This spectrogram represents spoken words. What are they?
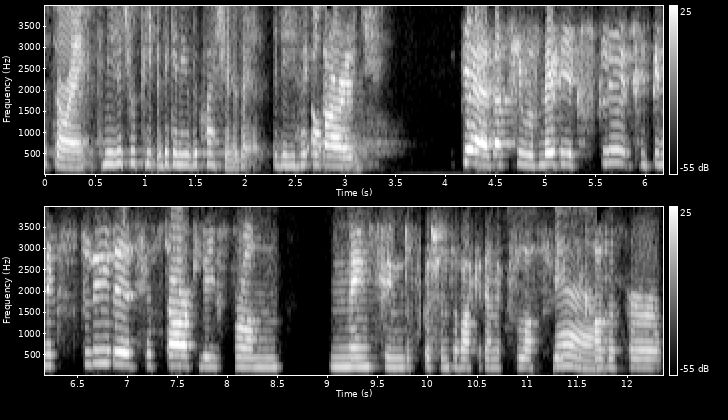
sorry, can you just repeat the beginning of the question? Is it? Did you say Oxbridge? Yeah, that she was maybe excluded. she'd been excluded historically from mainstream discussions of academic philosophy because of her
